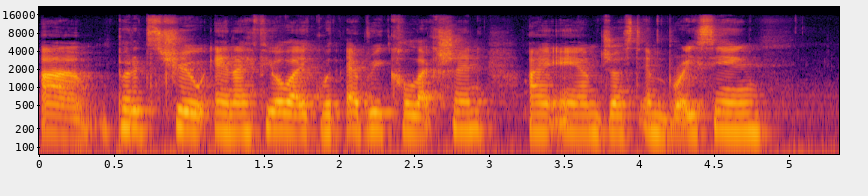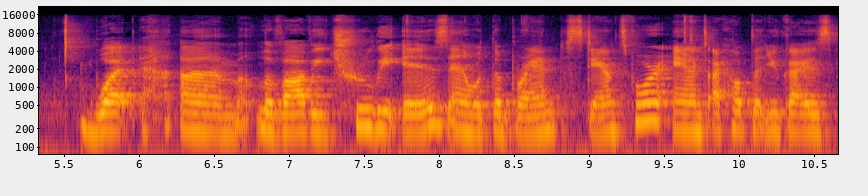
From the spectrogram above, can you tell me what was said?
um, but it's true. And I feel like with every collection, I am just embracing what um, Levavi truly is and what the brand stands for. And I hope that you guys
